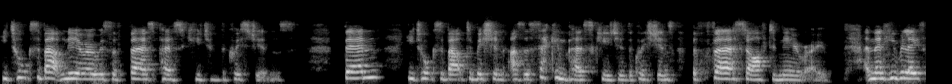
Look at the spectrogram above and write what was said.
He talks about Nero as the first persecutor of the Christians. Then he talks about Domitian as the second persecutor of the Christians, the first after Nero. And then he relates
